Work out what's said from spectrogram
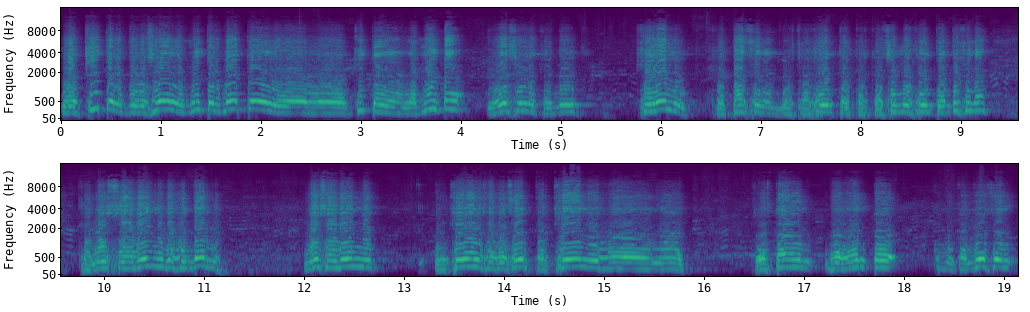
le quita la policía, le mete el bote, le, le quita la multa y eso es lo que no queremos que pase en nuestra gente, porque somos gente indígena que no sabemos defendernos, no sabemos en qué vamos a hacer, por qué nos, están violando, como cuando dicen,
